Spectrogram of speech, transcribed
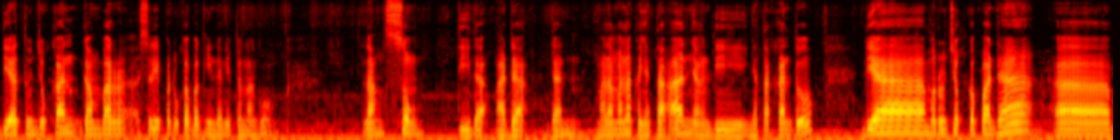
dia tunjukkan gambar Seri Paduka Baginda Tuan Agong. Langsung tidak ada dan mana-mana kenyataan yang dinyatakan tu dia merujuk kepada uh,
